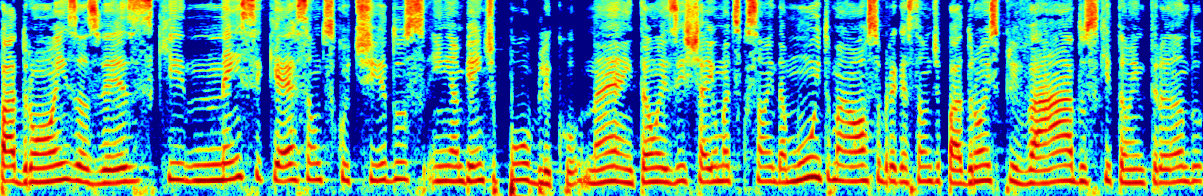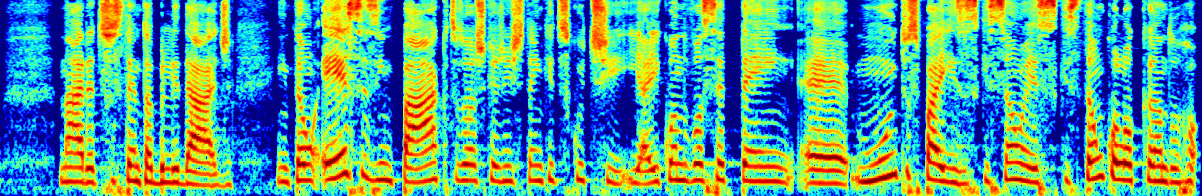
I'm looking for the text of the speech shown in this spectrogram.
padrões, às vezes, que nem sequer são discutidos em ambiente público. Né? Então, existe aí uma discussão ainda muito maior sobre a questão de padrões privados que estão entrando na área de sustentabilidade. Então, esses impactos eu acho que a gente tem que discutir. E aí, quando você tem é, muitos países que são esses, que estão colocando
